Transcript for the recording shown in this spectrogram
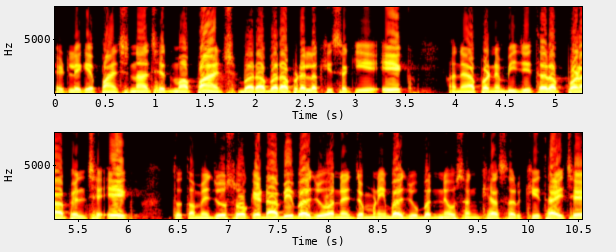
એટલે કે પાંચના છેદમાં પાંચ, બરાબર આપણે લખી શકીએ એક, અને આપણને બીજી તરફ પણ આપેલ છે એક. તો તમે જોશો કે ડાબી બાજુ અને જમણી બાજુ બંને સંખ્યા સરખી થાય છે,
